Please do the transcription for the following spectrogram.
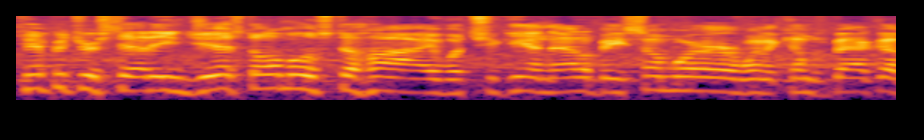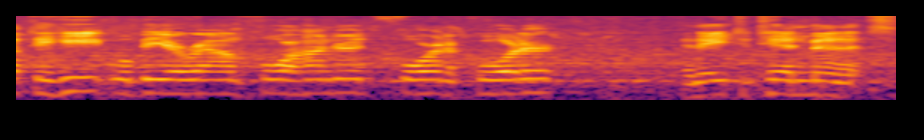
temperature setting just almost to high, which again, that'll be somewhere when it comes back up to heat will be around 400, four and a quarter, in eight to 10 minutes.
